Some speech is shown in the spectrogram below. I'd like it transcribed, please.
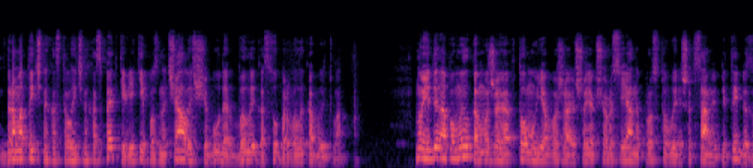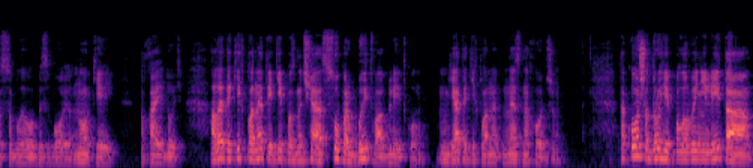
драматичних астрологічних аспектів, які позначали, що буде велика, супервелика битва. Ну, єдина помилка може в тому, я вважаю, що якщо росіяни просто вирішать самі піти без особливо без бою, ну окей, то хай йдуть. Але таких планет, які позначають супербитва влітку, я таких планет не знаходжу. Також у другій половині літа,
